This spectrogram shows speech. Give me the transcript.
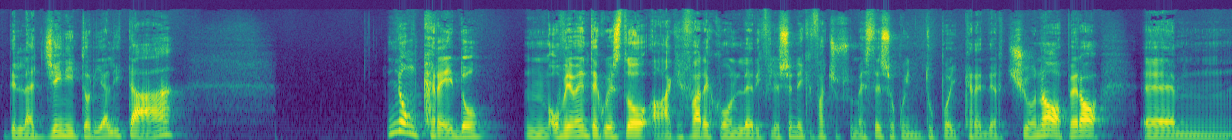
della genitorialità? Non credo. Mm, ovviamente questo ha a che fare con le riflessioni che faccio su me stesso, quindi tu puoi crederci o no, però ehm,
